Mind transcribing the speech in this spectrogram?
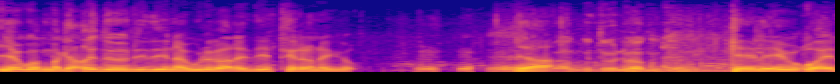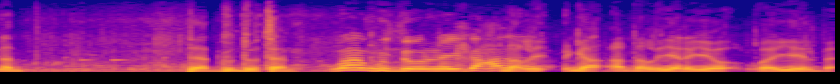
Iyagoo magacyadoonidiina welibaan idiin tirinayo. Geelay waa inaad aad guddoontaan dhallinyar iyo waayeelba.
